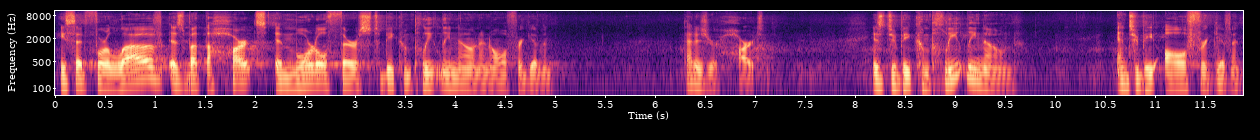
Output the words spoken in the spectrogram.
He said, For love is but the heart's immortal thirst to be completely known and all forgiven. That is your heart, is to be completely known and to be all forgiven.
